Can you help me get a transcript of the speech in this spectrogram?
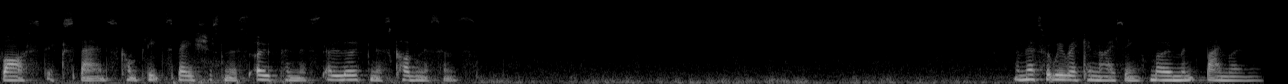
vast expanse, complete spaciousness, openness, alertness, cognizance. And that's what we're recognizing moment by moment.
